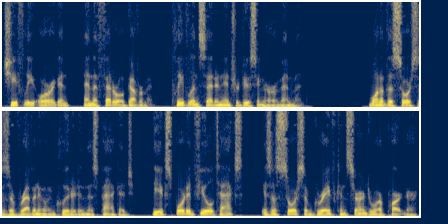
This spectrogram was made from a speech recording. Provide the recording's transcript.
chiefly Oregon and the federal government, Cleveland said in introducing her amendment. One of the sources of revenue included in this package, the exported fuel tax is a source of grave concern to our partner,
